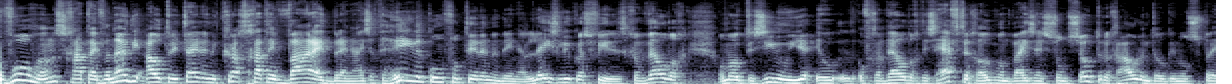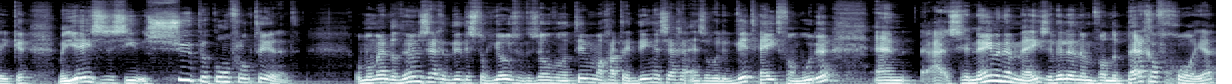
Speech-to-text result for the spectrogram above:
Vervolgens gaat hij vanuit die autoriteit en die kracht gaat hij waarheid brengen. Hij zegt hele confronterende dingen. Lees Lucas 4. Het is geweldig om ook te zien hoe je, of geweldig, het is heftig ook, want wij zijn soms zo terughoudend ook in ons spreken. Maar Jezus is hier super confronterend. Op het moment dat hun zeggen, dit is toch Jozef, de zoon van de timmerman, gaat hij dingen zeggen en ze worden wit heet van woede. En eh, ze nemen hem mee, ze willen hem van de berg afgooien,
